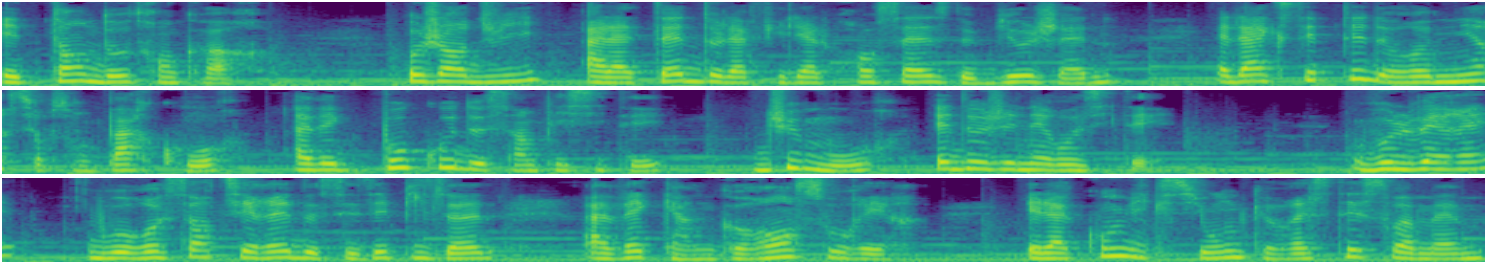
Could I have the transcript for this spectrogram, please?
et tant d'autres encore. Aujourd'hui, à la tête de la filiale française de Biogène, elle a accepté de revenir sur son parcours avec beaucoup de simplicité, d'humour et de générosité. Vous le verrez, vous ressortirez de ces épisodes avec un grand sourire et la conviction que rester soi-même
